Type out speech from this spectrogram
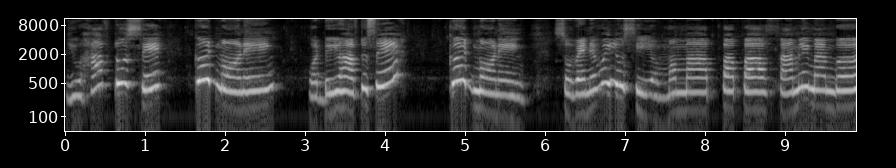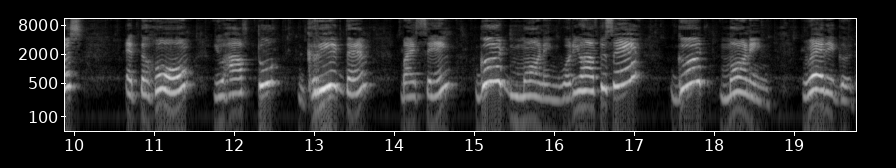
you have to say good morning. What do you have to say? Good morning. So whenever you see your mama papa family members at the home, you have to greet them by saying good morning. What do you have to say? Good morning. Very good.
